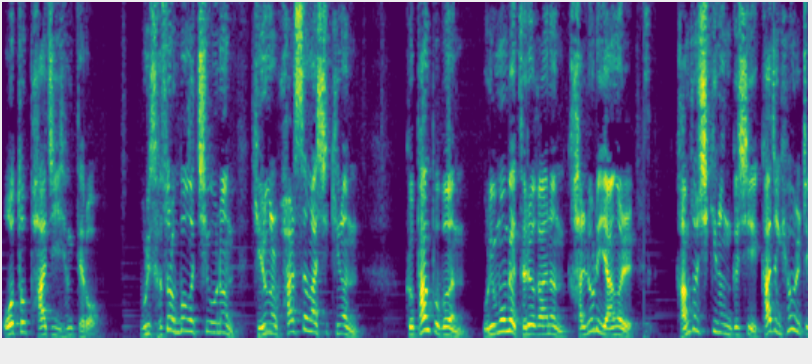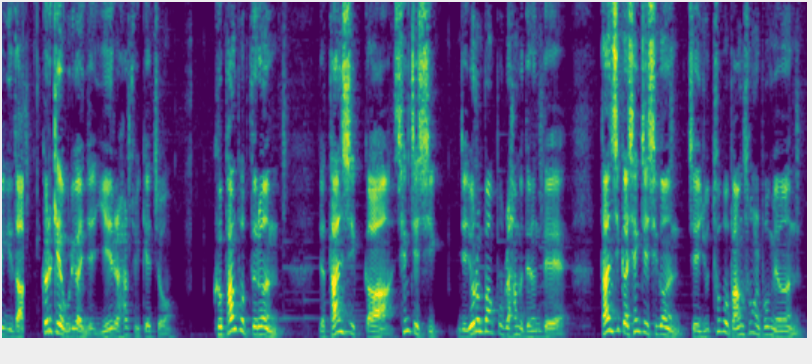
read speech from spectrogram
오토파지 형태로 우리 스스로 먹어치우는 기능을 활성화시키는 그 방법은 우리 몸에 들어가는 칼로리 양을 감소시키는 것이 가장 효율적이다. 그렇게 우리가 이제 이해를 할 수 있겠죠. 그 방법들은 단식과 생체식 이제 이런 방법을 하면 되는데 단식과 생체식은 제 유튜브 방송을 보면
